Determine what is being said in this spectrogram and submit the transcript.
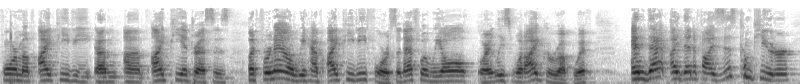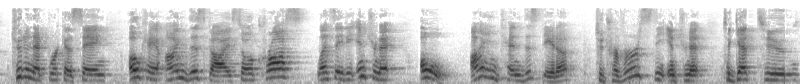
form of IPv, um, uh, IP addresses, but for now we have IPv4, so that's what we all, or at least what I grew up with, and that identifies this computer to the network as saying, okay, I'm this guy, so across, let's say, the internet, oh, I intend this data to traverse the internet to get to,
